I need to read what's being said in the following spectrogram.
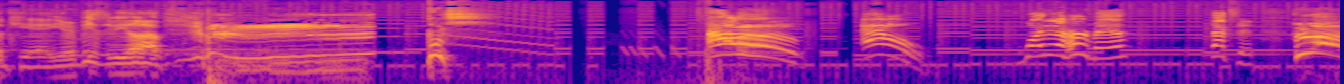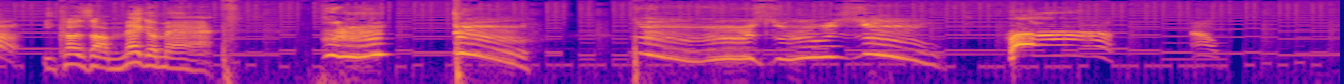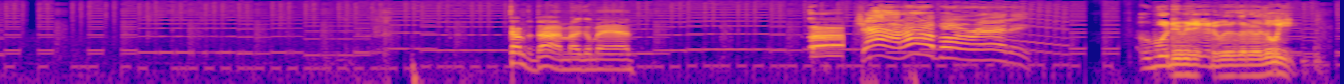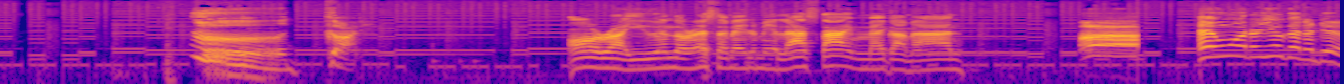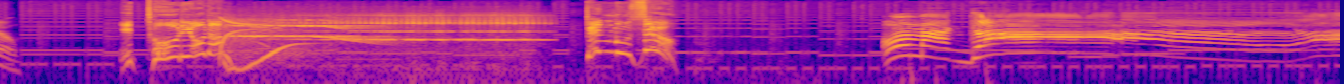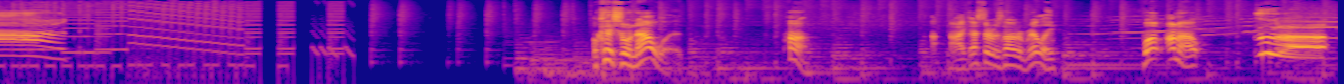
Okay, you're pissing me off. Push! Ow! Ow! Why did it hurt, man? That's it. Because I'm Mega Man. Time to die, Mega Man. Shut up already! What are we gonna do? Oh, God. Alright, you underestimated me last time, Mega Man. Ah! And what are you gonna do? 一刀両断ゲンムせよ Oh my God! Okay, so now what? Huh. I, I guess there was not a really. Well, I'm out. Ugh!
